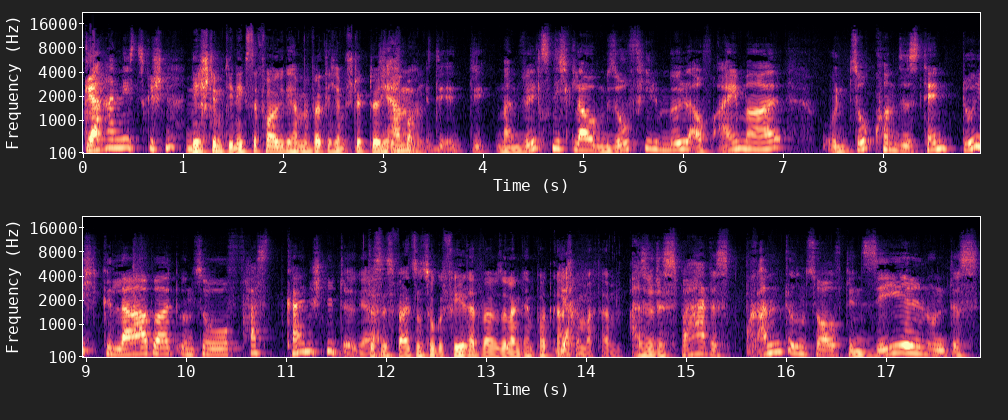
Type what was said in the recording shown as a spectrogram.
gar nichts geschnitten. Nee, stimmt. Die nächste Folge, die haben wir wirklich am Stück Die durchgesprochen. haben, die, die, man will es nicht glauben, so viel Müll auf einmal und so konsistent durchgelabert und so fast keine Schnitte. Gell? Das ist, weil es uns so gefehlt hat, weil wir so lange keinen Podcast Ja. gemacht haben. also das war, das brannte uns so auf den Seelen und das,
